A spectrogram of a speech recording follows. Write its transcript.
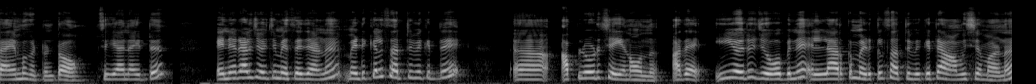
ടൈം കിട്ടും കേട്ടോ ചെയ്യാനായിട്ട്. എന്നെ ഒരാൾ ചോദിച്ച മെസ്സേജാണ് മെഡിക്കൽ സർട്ടിഫിക്കറ്റ് അപ്ലോഡ് ചെയ്യണമെന്ന് അതെ ഈ ഒരു ജോബിന് എല്ലാവർക്കും മെഡിക്കൽ സർട്ടിഫിക്കറ്റ് ആവശ്യമാണ്.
